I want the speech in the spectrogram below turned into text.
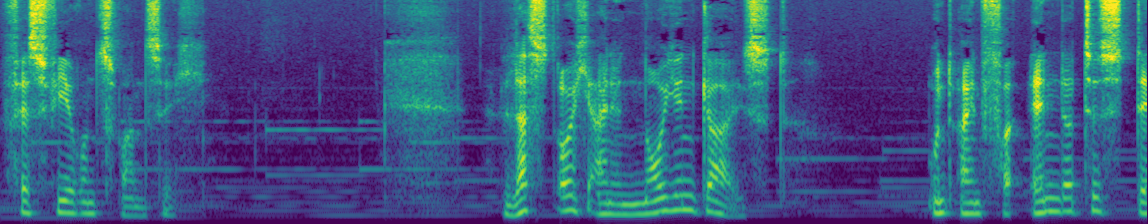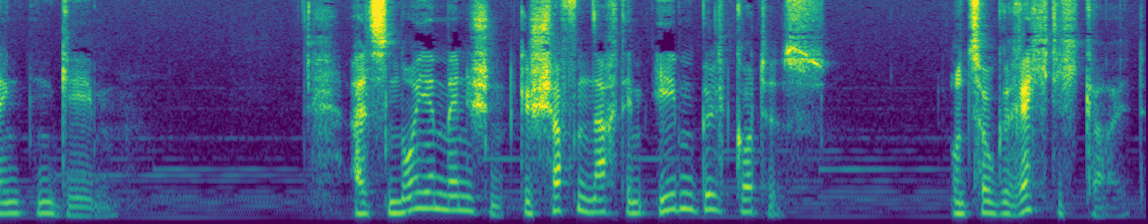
Vers 24. Lasst euch einen neuen Geist und ein verändertes Denken geben. Als neue Menschen, geschaffen nach dem Ebenbild Gottes und zur Gerechtigkeit,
